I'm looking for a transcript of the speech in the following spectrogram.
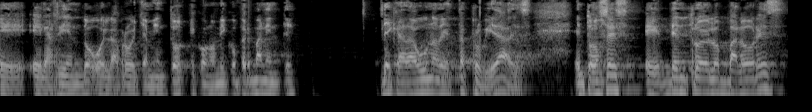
eh, el arriendo o el aprovechamiento económico permanente de cada una de estas propiedades. Entonces, eh, dentro de los valores,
